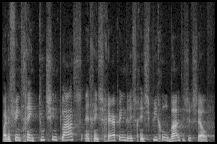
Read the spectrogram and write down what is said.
Maar er vindt geen toetsing plaats en geen scherping. Er is geen spiegel buiten zichzelf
